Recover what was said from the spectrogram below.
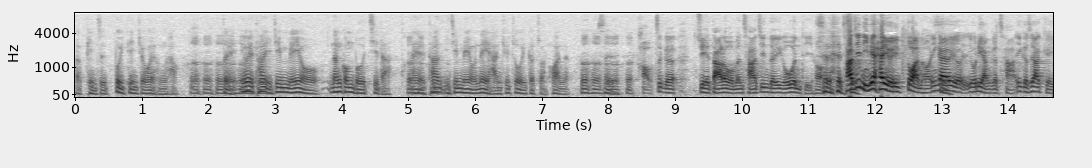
呃品质不一定就会很好，对，因为它已经没有南宫博记的。哎，它已经没有内涵去做一个转换了。是，好，这个解答了我们茶经的一个问题哈。茶经里面还有一段哈，应该有有两个茶，一个是要给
